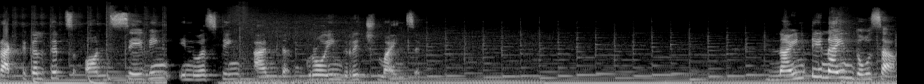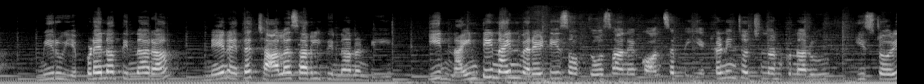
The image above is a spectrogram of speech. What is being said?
practical tips on saving, investing, and growing rich mindset. Ninety nine dosa. మీరు ఎప్పుడైనా తిన్నారా? నేనైతే చాలా సార్లు తిన్నానండి. ఈ ninety nine varieties of dosa అనే కాన్సెప్ట్ ఎక్కడి నుంచి వచ్చింది అనుకున్నారు ఈ స్టోరీ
